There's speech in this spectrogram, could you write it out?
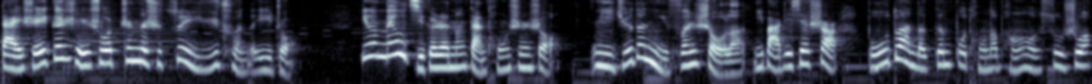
逮谁跟谁说，真的是最愚蠢的一种。因为没有几个人能感同身受。你觉得你分手了，你把这些事儿不断的跟不同的朋友诉说，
